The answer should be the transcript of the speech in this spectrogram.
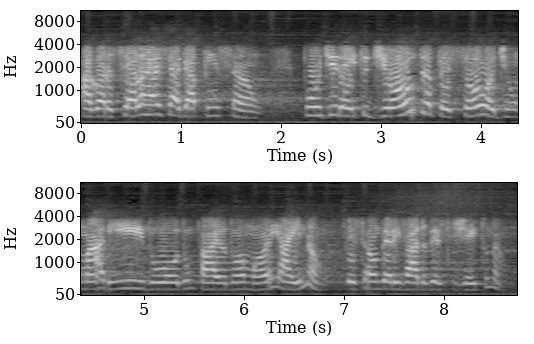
Agora, se ela recebe a pensão por direito de outra pessoa, de um marido, ou de um pai, ou de uma mãe, aí não. Pensão derivada desse jeito, não.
